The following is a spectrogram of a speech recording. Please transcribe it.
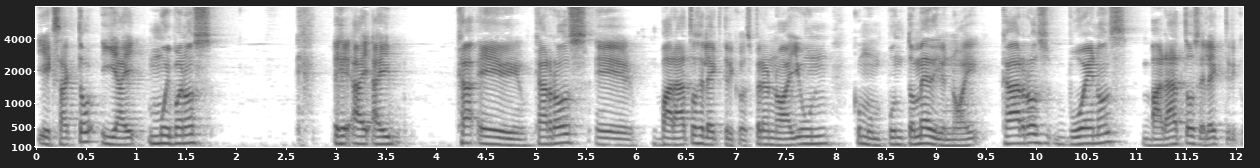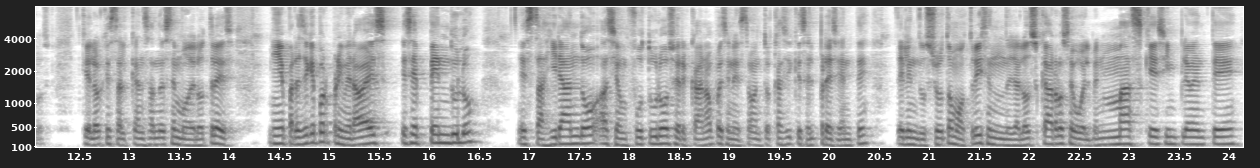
y exacto, y hay muy buenos, eh, hay, hay eh, carros baratos eléctricos, pero no hay un como un punto medio, no hay carros buenos, baratos, eléctricos, que es lo que está alcanzando este modelo 3. Y me parece que por primera vez ese péndulo está girando hacia un futuro cercano, pues en este momento casi que es el presente de la industria automotriz, en donde ya los carros se vuelven más que simplemente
